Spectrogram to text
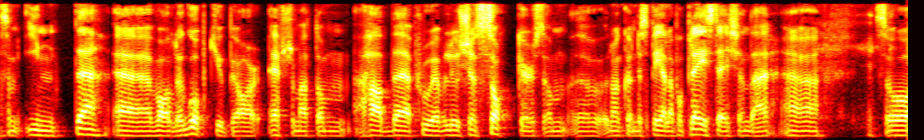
som inte eh, valde att gå på QPR eftersom att de hade Pro Evolution Soccer som eh, de kunde spela på Playstation där. Så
